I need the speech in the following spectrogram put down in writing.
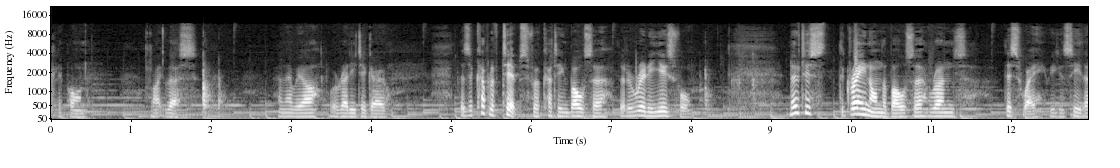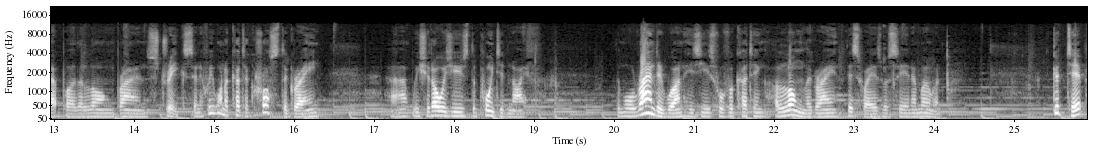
clip on like this. And there we are, we're ready to go. There's a couple of tips for cutting balsa that are really useful. Notice the grain on the balsa runs this way. You can see that by the long brown streaks. And if we want to cut across the grain, uh, we should always use the pointed knife. The more rounded one is useful for cutting along the grain. This way as we'll see in a moment. Good tip,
